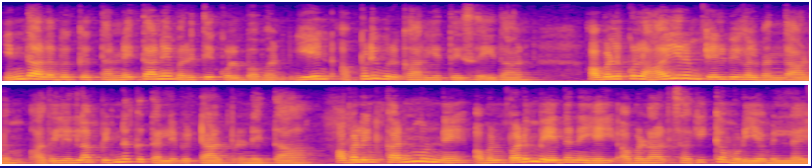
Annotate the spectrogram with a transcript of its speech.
இந்த அளவுக்கு தன்னைத்தானே வருத்தி கொள்பவன் ஏன் அப்படி ஒரு காரியத்தை செய்தான்? அவளுக்குள் ஆயிரம் கேள்விகள் வந்தாலும் அதையெல்லாம் பின்னுக்கு தள்ளிவிட்டாள் பிரணீதா. அவளின் கண் முன்னே அவன் படும் வேதனையை அவளால் சகிக்க முடியவில்லை.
